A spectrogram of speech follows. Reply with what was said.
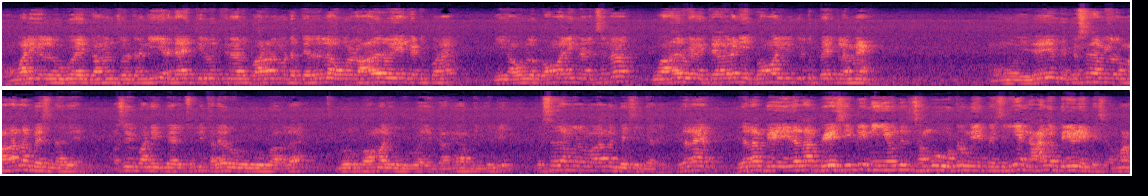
கோமாளிகள் உருவாகிருக்காங்கன்னு சொல்ற நீ ரெண்டாயிரத்தி இருபத்தி நாலு பாராளுமன்ற தேர்தலில் அவங்களோட ஆதரவை ஏன் கேட்டு போனேன் நீங்கள் அவங்கள கோமாளின்னு நினைச்சேன்னா உங்க ஆதரவு எனக்கு தேவையில்லை நீ கோமாளின்னு சொல்லிட்டு போயிருக்கலாமே. இதே கிருஷ்ணசாமியோட மகன் தான் பேசினாரு. பசுவி பாண்டி பேர் சொல்லி தலைவர் உருவாகல நூறு கோமாளி உருவாகிருக்காங்க அப்படின்னு சொல்லி கிருஷ்ணசாமியோட மகன் தான் பேசியிருக்காரு. இதெல்லாம் இதெல்லாம் பே இதெல்லாம் பேசிட்டு நீங்கள் வந்து சமூக ஒற்றுமையை பேசுறீங்க நாங்கள் பிரிவினை பேசுகிறோமா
